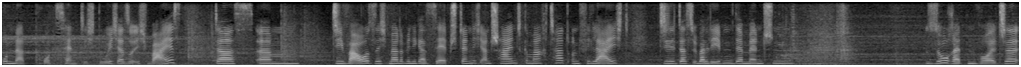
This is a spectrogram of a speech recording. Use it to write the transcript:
hundertprozentig durch. Also ich weiß, dass ähm, die Wow sich mehr oder weniger selbstständig anscheinend gemacht hat und vielleicht die, das Überleben der Menschen so retten wollte,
